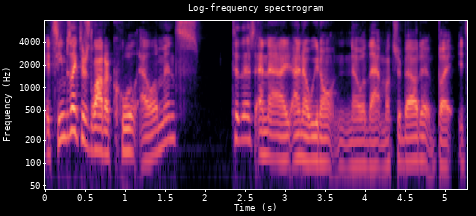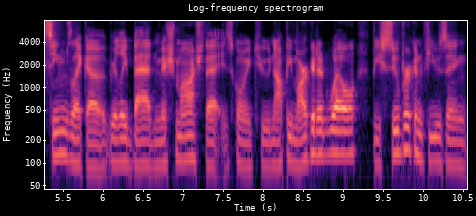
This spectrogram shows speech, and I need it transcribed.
It seems like there's a lot of cool elements to this, and I, I know we don't know that much about it, but it seems like a really bad mishmash that is going to not be marketed well, be super confusing,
